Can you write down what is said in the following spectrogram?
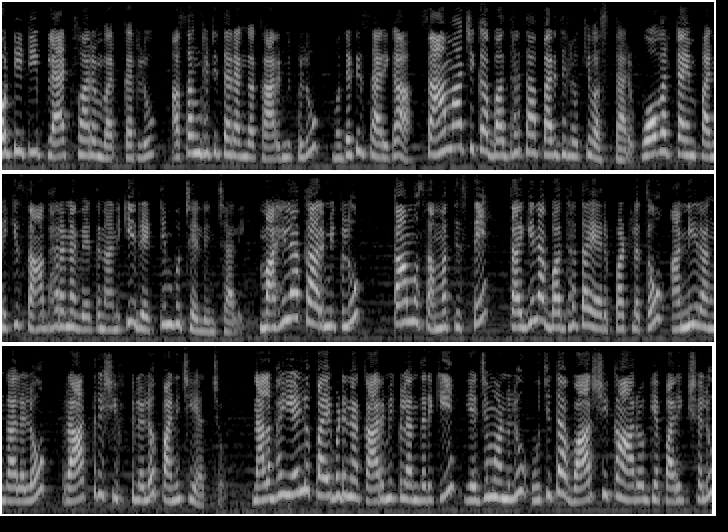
ఓటీటీ ప్లాట్ఫారం వర్కర్లు అసంఘటిత రంగ కార్మికులు మొదటిసారిగా సామాజిక భద్రతా పరిధిలోకి వస్తారు. ఓవర్ టైం పనికి సాధారణ వేతనానికి రెట్టింపు చెల్లించాలి. మహిళా కార్మికులు తాము సమ్మతిస్తే తగిన భద్రతా ఏర్పాట్లతో అన్ని రంగాలలో రాత్రి షిఫ్టులలో పనిచేయచ్చు. నలభై ఏళ్ళు పైబడిన కార్మికులందరికీ యజమానులు ఉచిత వార్షిక ఆరోగ్య పరీక్షలు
